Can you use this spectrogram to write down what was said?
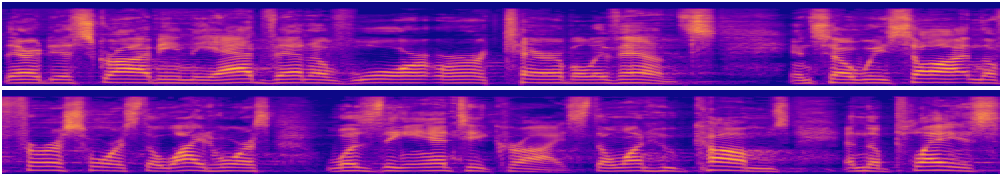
they're describing the advent of war or terrible events. And so we saw in the first horse, the white horse was the Antichrist, the one who comes in the place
